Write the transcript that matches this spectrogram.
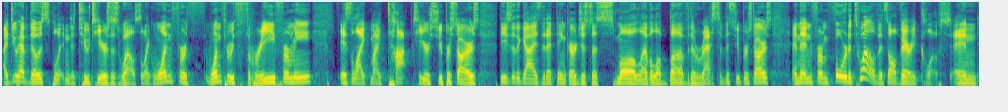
I do have those split into two tiers as well. So like one for th- one through three for me is like my top tier superstars. These are the guys that I think are just a small level above the rest of the superstars, and then from four to twelve, it's all very close, and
